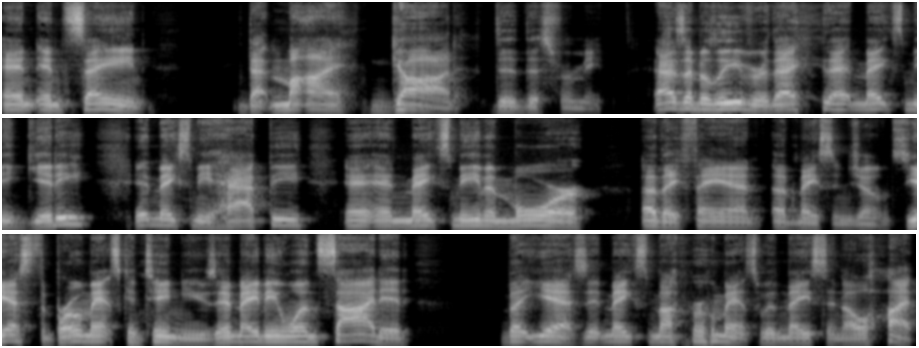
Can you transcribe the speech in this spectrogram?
and, and saying that my God did this for me. As a believer, that, that makes me giddy. It makes me happy and, and makes me even more of a fan of Mason Jones. Yes, the bromance continues. It may be one sided, but yes, it makes my romance with Mason a lot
